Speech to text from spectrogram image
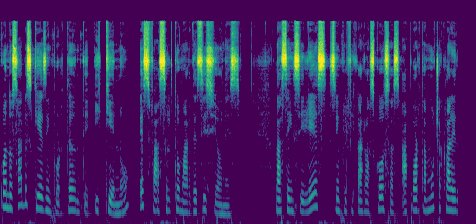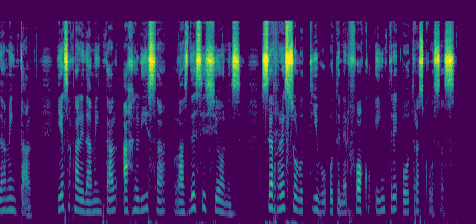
Cuando sabes qué es importante y qué no, es fácil tomar decisiones. La sencillez, simplificar las cosas, aporta mucha claridad mental y esa claridad mental agiliza las decisiones, ser resolutivo o tener foco, entre otras cosas.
